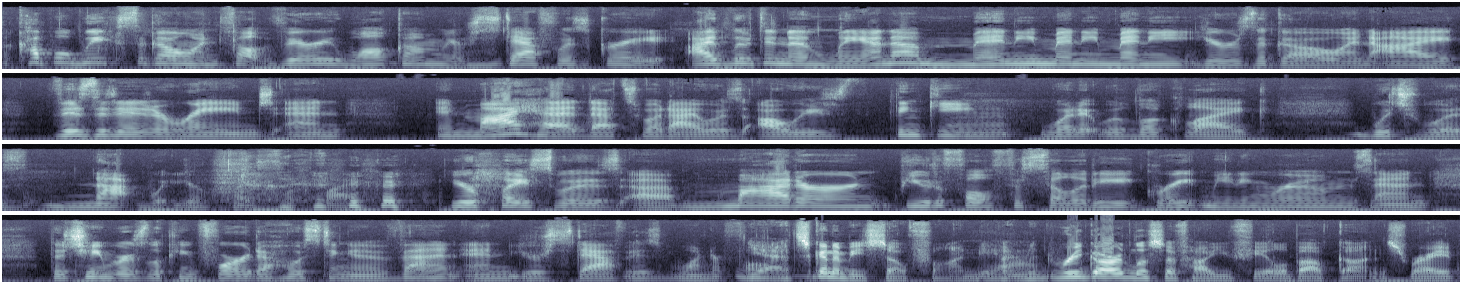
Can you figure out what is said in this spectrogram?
a couple weeks ago and felt very welcome. Your mm-hmm. staff was great. I lived in Atlanta many, many, many years ago and I visited a range and in my head, that's what I was always thinking what it would look like, which was not what your place looked like. your place was a modern, beautiful facility, great meeting rooms, and the chamber is looking forward to hosting an event, and your staff is wonderful. Yeah, it's going to be so fun. Yeah. I mean, regardless of how you feel about guns, right?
